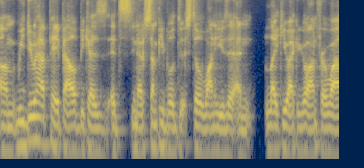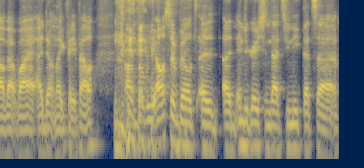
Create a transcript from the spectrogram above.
Um, we do have PayPal because it's you know some people do still want to use it, and like you, I could go on for a while about why I don't like PayPal. Um, but we also built a, an integration that's unique. That's uh,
